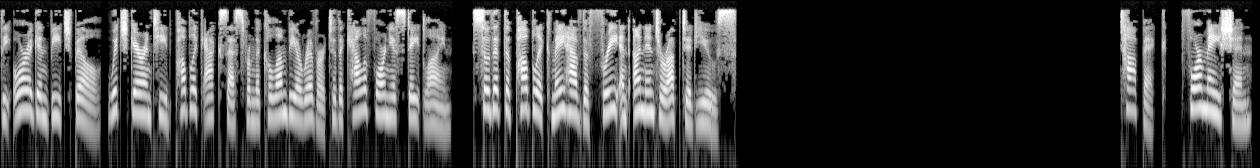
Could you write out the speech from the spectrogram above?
the Oregon Beach Bill, which guaranteed public access from the Columbia River to the California state line so that the public may have the free and uninterrupted use. Topic. Formation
